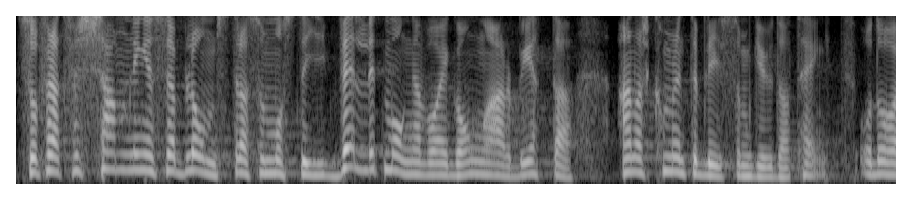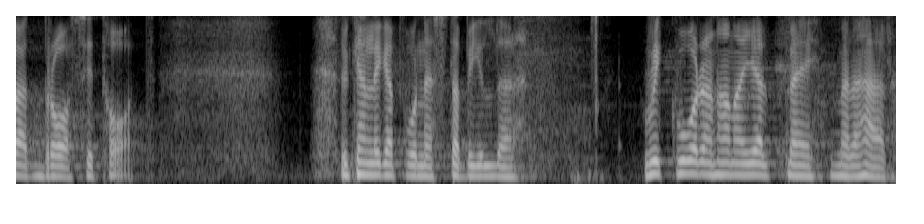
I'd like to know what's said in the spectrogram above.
Så för att församlingen ska blomstra så måste väldigt många vara igång och arbeta. Annars kommer det inte bli som Gud har tänkt. Och då har jag ett bra citat. Du kan lägga på nästa bild där. Rick Warren han har hjälpt mig med det här.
